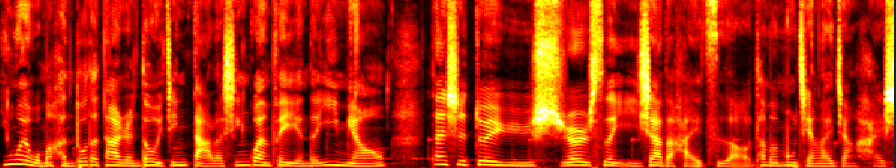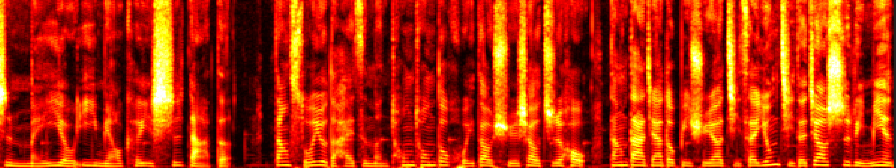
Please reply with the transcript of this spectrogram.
因为我们很多的大人都已经打了新冠肺炎的疫苗，但是对于十二岁以下的孩子啊，他们目前来讲还是没有疫苗可以施打的。当所有的孩子们通通都回到学校之后，当大家都必须要挤在拥挤的教室里面，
